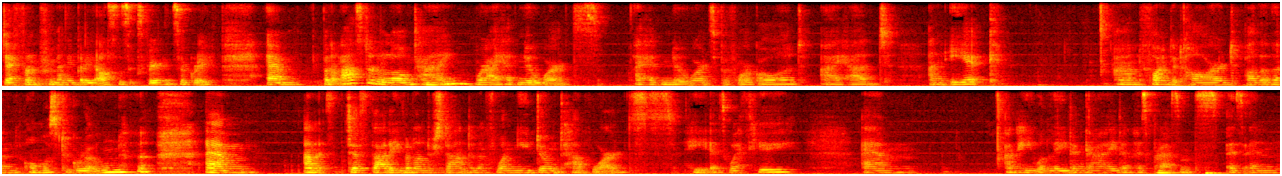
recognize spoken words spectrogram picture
different from anybody else's experience of grief. Um, but it lasted a long time where I had no words I had no words before God. I had an ache and found it hard other than almost to groan. Um, and it's just that even understanding of when you don't have words he is with you. Um, and he will lead and guide and his presence is in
